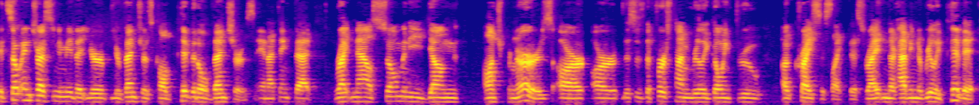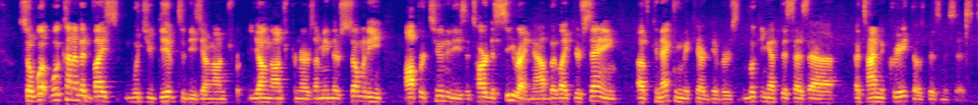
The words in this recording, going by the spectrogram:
it's so interesting to me that your, your venture is called Pivotal Ventures. And I think that right now, so many young entrepreneurs are are this is the first time really going through a crisis like this, right? And they're having to really pivot. So what what kind of advice would you give to these young entre- young entrepreneurs? I mean, there's so many opportunities. It's hard to see right now, but like you're saying, of connecting the caregivers, looking at this as a, a time to create those businesses.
